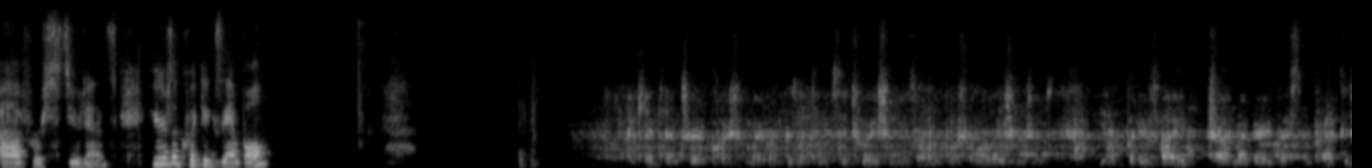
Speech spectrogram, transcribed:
uh, for students. Here's a quick example. I can't answer a question by situation as relationships but if I try my very best and practice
